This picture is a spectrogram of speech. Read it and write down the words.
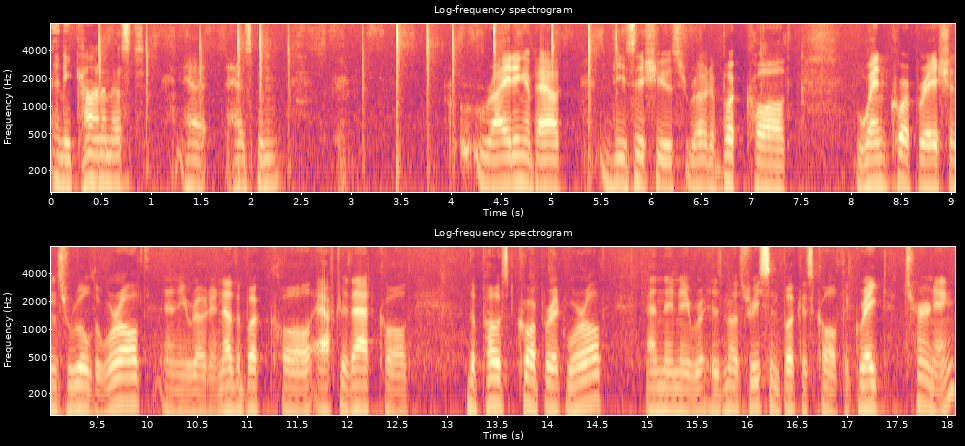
an economist, ha has been writing about these issues, wrote a book called When Corporations Rule the World, and he wrote another book called, after that, called The Post-Corporate World, and then his most recent book is called The Great Turning.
